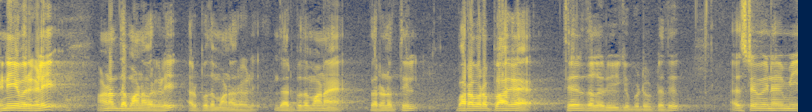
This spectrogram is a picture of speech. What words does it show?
இணையவர்களே ஆனந்தமானவர்களே அற்புதமானவர்களே. இந்த அற்புதமான தருணத்தில் பரபரப்பாக தேர்தல் அறிவிக்கப்பட்டு விட்டது அஷ்டமி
